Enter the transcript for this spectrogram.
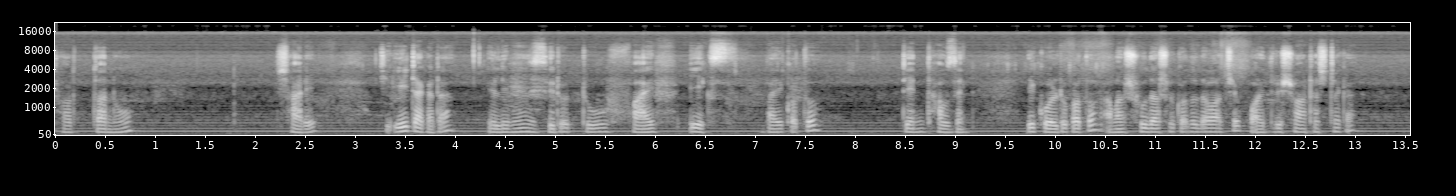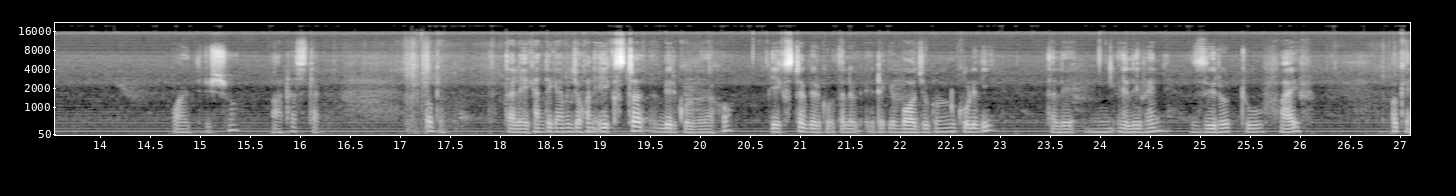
শর্তানুসারে যে এই টাকাটা eleven zero two five X by কত? টেন থাউজেন্ড ইকুয়াল টু কত? আমার সুদ আসল কত দেওয়া আছে? পঁয়ত্রিশশো আঠাশ টাকা। পঁয়ত্রিশশো আঠাশ টাকা। ওকে, তাহলে এখান থেকে আমি যখন এক্সট্রা বের করব, দেখো এক্সট্রা বের করব, তাহলে এটাকে বর্জগুণ করে দিই, তাহলে eleven zero two five okay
